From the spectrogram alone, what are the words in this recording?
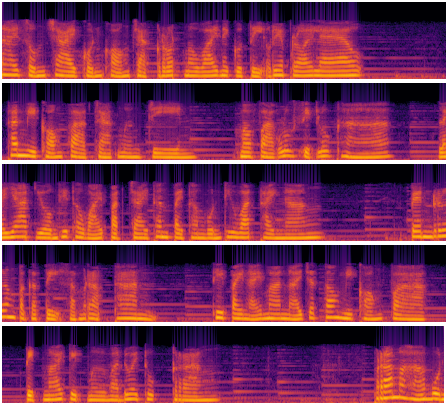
นายสมชายขนของจากรถมาไว้ในกุฏิเรียบร้อยแล้ว ท่านมีของฝากจากเมืองจีน มาฝากลูกศิษย์ลูกหา และญาติโยมที่ถวายปัจจัยท่านไปทำบุญที่วัดไทยนังเป็นเรื่องปกติสำหรับท่าน ที่ไปไหนมาไหนจะต้องมีของฝาก ติดไม้ติดมือมาด้วยทุกครั้ง พระมหาบุญ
